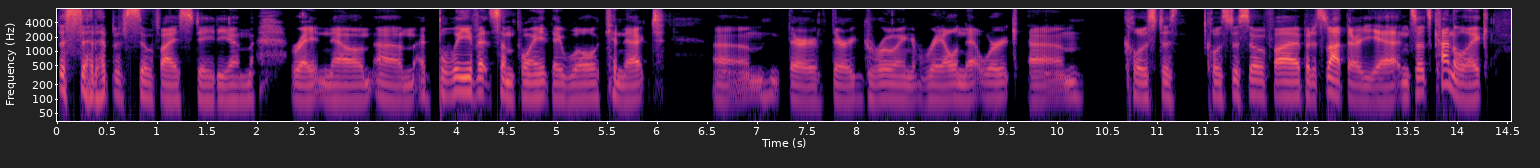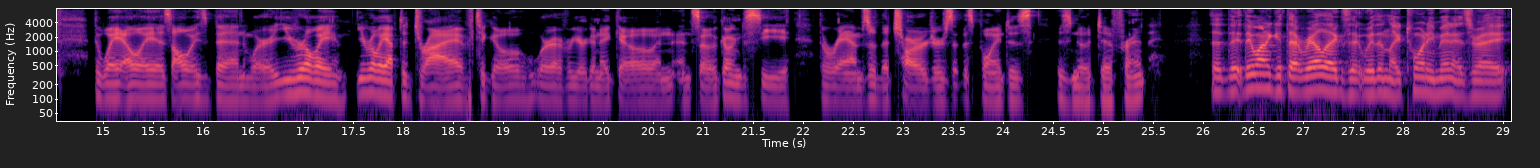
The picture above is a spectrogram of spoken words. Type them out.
the setup of SoFi Stadium right now. Um, I believe at some point they will connect um, their their growing rail network um, close to close to SoFi, but it's not there yet, and so it's kind of like the way LA has always been, where you really you really have to drive to go wherever you're going to go, and and so going to see the Rams or the Chargers at this point is is no different. They they want to get that rail exit within like 20 minutes, right?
